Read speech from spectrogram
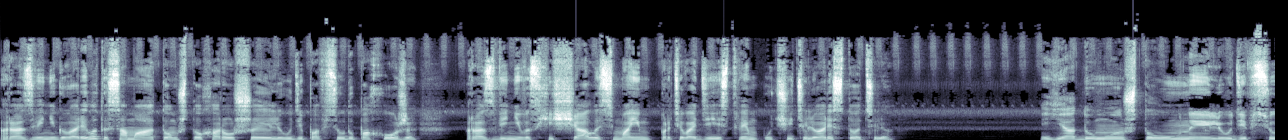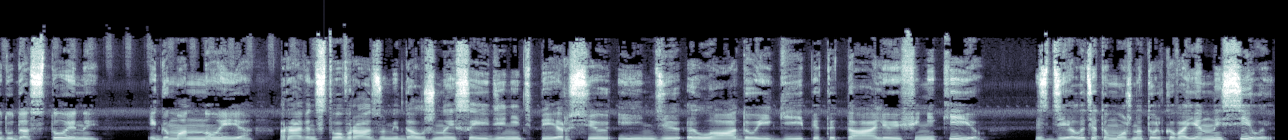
Разве не говорила ты сама о том, что хорошие люди повсюду похожи? Разве не восхищалась моим противодействием учителю Аристотелю? Я думаю, что умные люди всюду достойны, и гомонноия, равенство в разуме, должны соединить Персию, Индию, Элладу, Египет, Италию и Финикию. Сделать это можно только военной силой.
